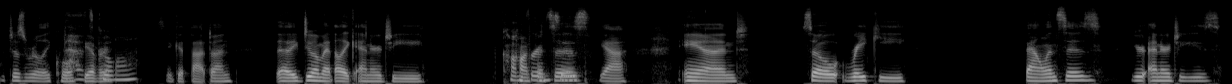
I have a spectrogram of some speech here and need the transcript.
which is really cool if you ever cool. so you get that done. They do them at like energy conferences. Conferences. Yeah. And so Reiki balances your energies,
